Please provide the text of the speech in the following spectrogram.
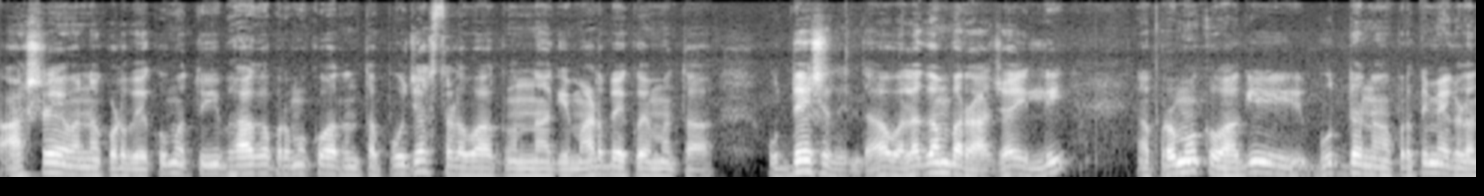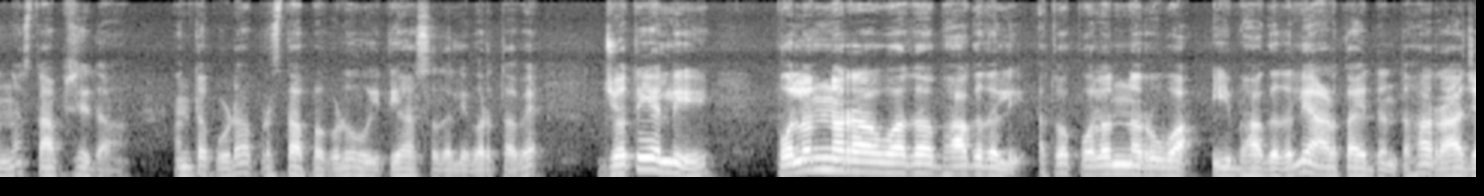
ಆಶ್ರಯವನ್ನು ಕೊಡಬೇಕು ಮತ್ತು ಈ ಭಾಗ ಪ್ರಮುಖವಾದಂಥ ಪೂಜಾ ಸ್ಥಳವನ್ನಾಗಿ ಮಾಡಬೇಕು ಎಂಬಂಥ ಉದ್ದೇಶದಿಂದ ವಲಗಂಬ ರಾಜ ಇಲ್ಲಿ ಪ್ರಮುಖವಾಗಿ ಬುದ್ಧನ ಪ್ರತಿಮೆಗಳನ್ನು ಸ್ಥಾಪಿಸಿದ ಅಂತ ಕೂಡ ಪ್ರಸ್ತಾಪಗಳು ಇತಿಹಾಸದಲ್ಲಿ ಬರ್ತವೆ. ಜೊತೆಯಲ್ಲಿ ಪೊಲನ್ನರವಾದ ಭಾಗದಲ್ಲಿ ಅಥವಾ ಪೊಲನ್ನರುವ ಈ ಭಾಗದಲ್ಲಿ ಆಳ್ತಾ ಇದ್ದಂತಹ ರಾಜ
